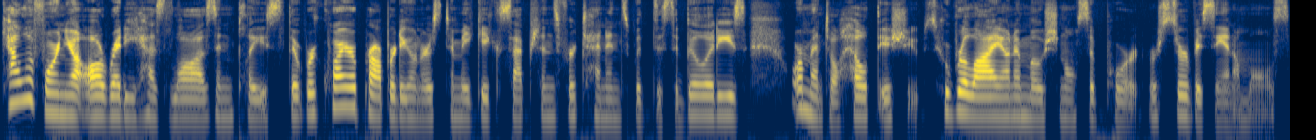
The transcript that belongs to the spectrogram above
California already has laws in place that require property owners to make exceptions for tenants with disabilities or mental health issues who rely on emotional support or service animals.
